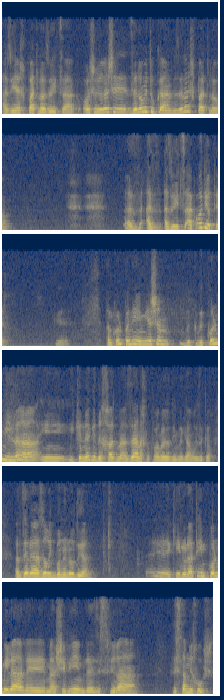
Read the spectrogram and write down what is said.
אז יהיה אכפת לו אז הוא יצעק, או שהוא יראה שזה לא מתוקן וזה לא אכפת לו, אז, אז, אז הוא יצעק עוד יותר. על כל פנים, יש שם, וכל מילה היא, היא כנגד אחד מהזה, אנחנו כבר לא יודעים לגמרי, זה כבר, על זה לא יעזור התבוננות גם. אה, כאילו להתאים כל מילה מהשבעים לאיזה ספירה, זה סתם ניחוש,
